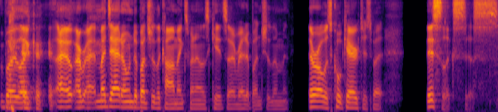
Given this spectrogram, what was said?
but like I, I, my dad owned a bunch of the comics when I was a kid, so I read a bunch of them. They're always cool characters, but this looks just.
